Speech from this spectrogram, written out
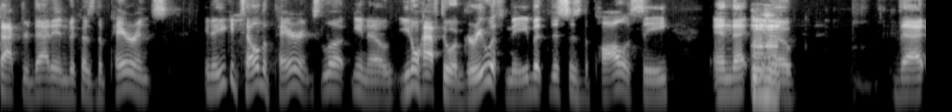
factored that in because the parents you know, you can tell the parents, look, you know, you don't have to agree with me, but this is the policy, and that mm-hmm. you know that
